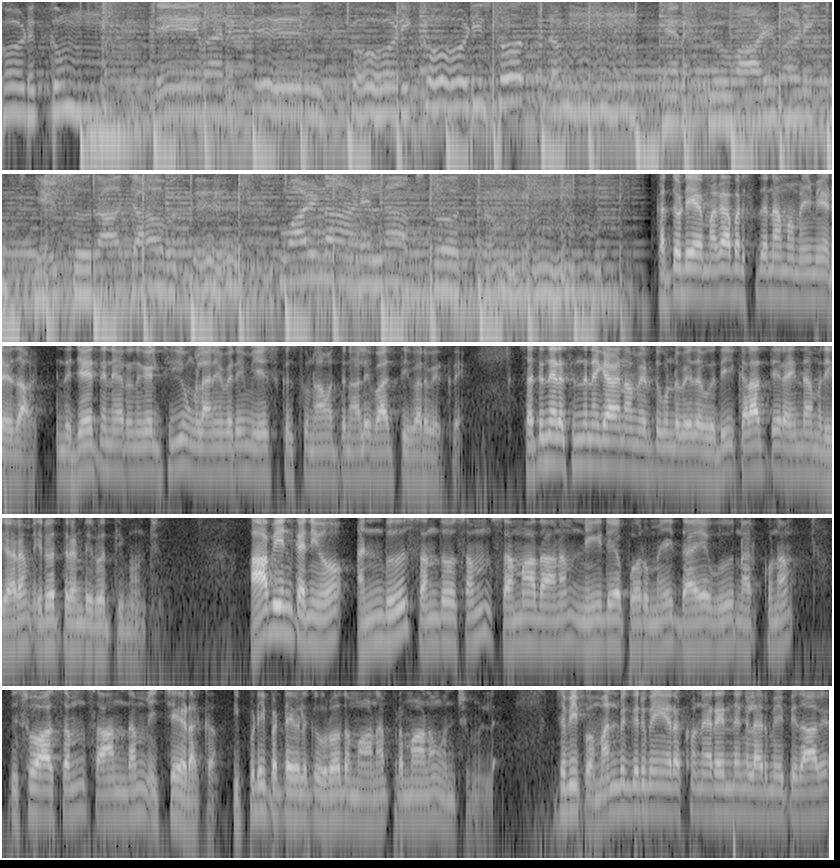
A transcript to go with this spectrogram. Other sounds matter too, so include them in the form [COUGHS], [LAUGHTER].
கொடுக்கும் தேவனுக்கு கோடி கோடி ஸ்தோத்திரம். எனக்கு வாழ்வழிக்கும் இயேசு ராஜாவுக்கு வாழ்நாள் எல்லாம் ஸ்தோத்திரம். கத்துடைய மகாபரிசுத நாம மைமையடைவதாக இந்த ஜெயத்த நேர நிகழ்ச்சிக்கு உங்கள் அனைவரையும் இயேசு கிறிஸ்து நாமத்தினாலே வாழ்த்தி வரவேற்கிறேன். சற்று நேர சிந்தனைக்காக நாம் எடுத்துக்கொண்ட வேத பகுதி கலாத்தியர் ஐந்தாம் அதிகாரம் இருபத்தி ரெண்டு இருபத்தி மூன்று. ஆவியின் கனியோ அன்பு சந்தோஷம் சமாதானம் நீடிய பொறுமை தயவு நற்குணம் விசுவாசம் சாந்தம் இச்சையடக்கம் இப்படிப்பட்டவர்களுக்கு விரோதமான பிரமாணம் ஒன்றுமில்லை. ஜெபிப்போம். அன்பு கிருபை இறக்கும் நிறைந்தங்கள் அருமை பிதாவே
